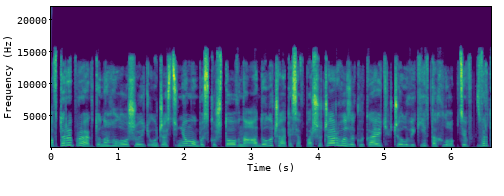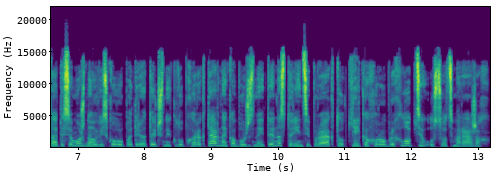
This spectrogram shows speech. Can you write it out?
Автори проекту наголошують, участь у ньому безкоштовна, а долучатися в першу чергу закликають чоловіків та хлопців. Звертатися можна у військово-патріотичний клуб Характерник або ж знайти на сторінці проекту кілька хоробрих хлопців у соцмережах.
